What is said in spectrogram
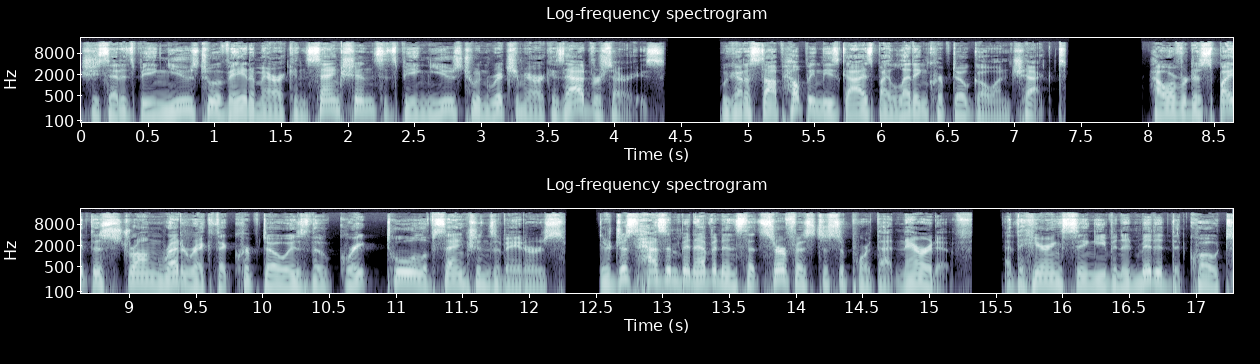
she said it's being used to evade American sanctions, it's being used to enrich America's adversaries. We got to stop helping these guys by letting crypto go unchecked. However, despite this strong rhetoric that crypto is the great tool of sanctions evaders, there just hasn't been evidence that surfaced to support that narrative. At the hearing, Singh even admitted that, quote,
